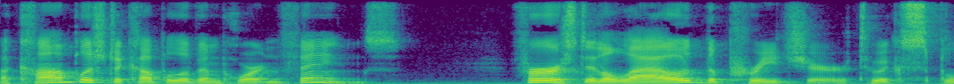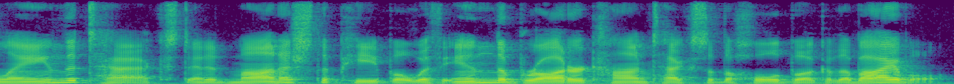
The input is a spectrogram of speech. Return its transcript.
accomplished a couple of important things. First, it allowed the preacher to explain the text and admonish the people within the broader context of the whole book of the Bible.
